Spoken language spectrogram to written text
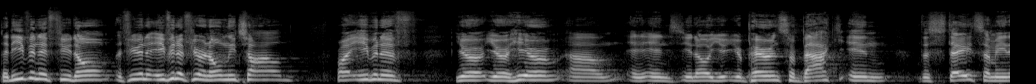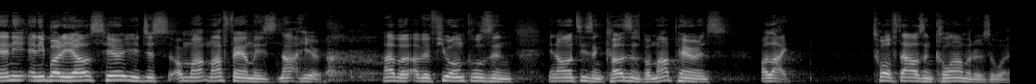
that even if you don't, if you're, even if you're an only child, right? Even if you're, you're here um, and, and, you know, you, your parents are back in the States, I mean, any, anybody else here? You just, oh, my, my family's not here. I have, a, I have a few uncles and, and aunties and cousins, but my parents are like 12,000 kilometers away.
